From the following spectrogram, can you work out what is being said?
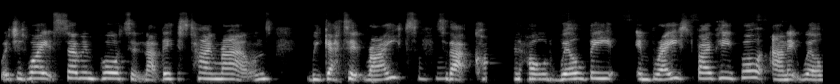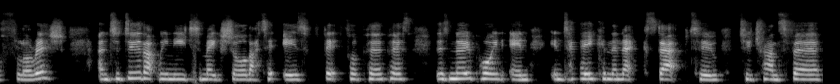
Which is why it's so important that this time round we get it right, mm-hmm. so that hold will be embraced by people and it will flourish. And to do that we need to make sure that it is fit for purpose. There's no point in in taking the next step to to transfer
